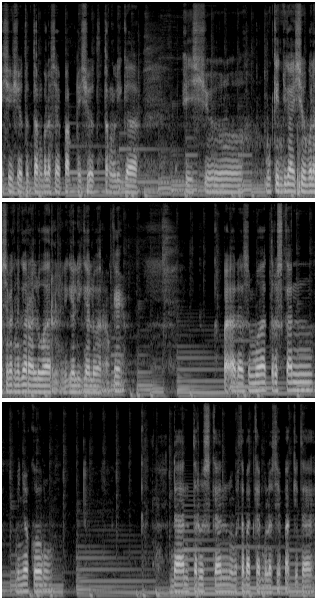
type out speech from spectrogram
isu-isu tentang bola sepak, isu tentang liga, isu mungkin juga isu bola sepak negara luar, liga-liga luar. Oke. Okay? Kepada semua teruskan menyokong dan teruskan memertabatkan bola sepak kita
